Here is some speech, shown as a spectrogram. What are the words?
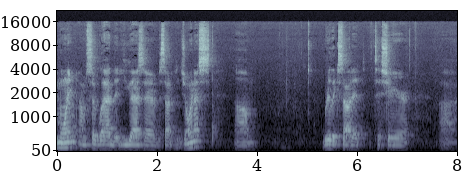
morning. I'm so glad that you guys have decided to join us. Um, really excited to share uh,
